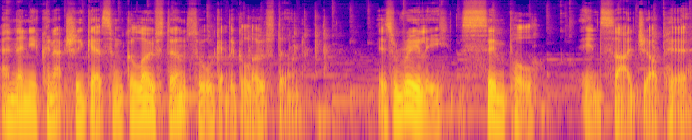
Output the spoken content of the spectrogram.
And then you can actually get some glowstone so we'll get the glowstone. It's a really simple inside job here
